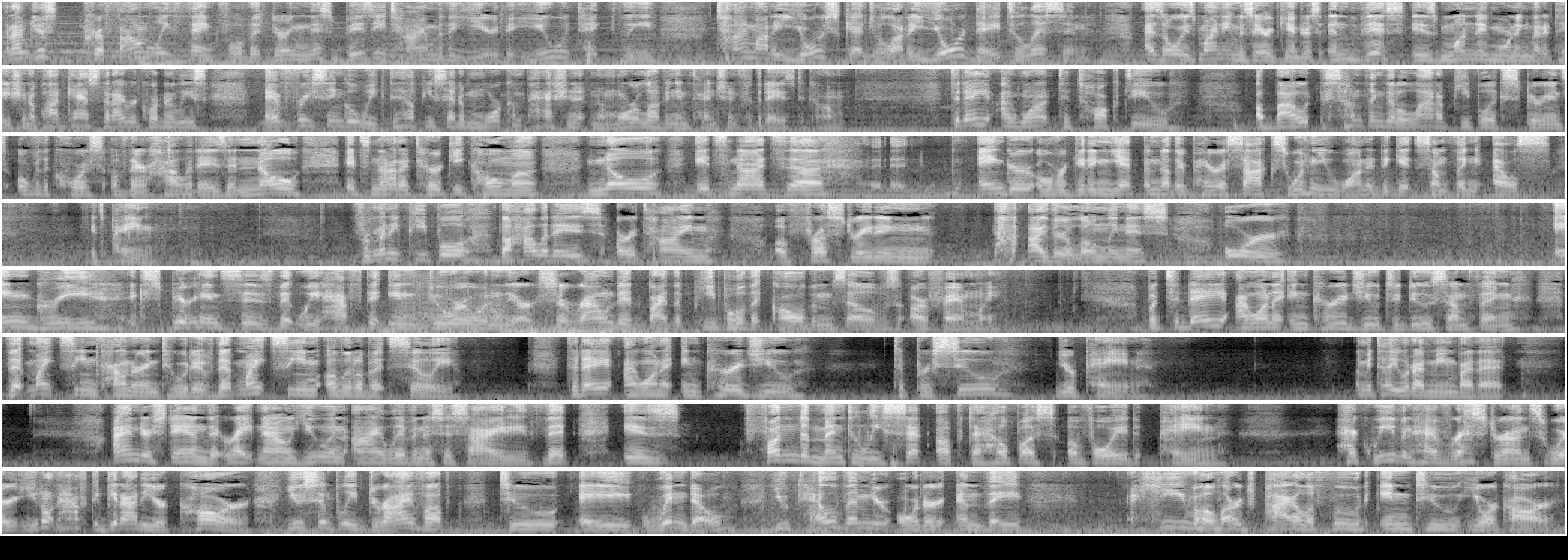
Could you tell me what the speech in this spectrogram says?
And I'm just profoundly thankful that during this busy time of the year that you would take the time out of your schedule, out of your day to listen. As always, my name is Eric Andrus, and this is Monday Morning Meditation, a podcast that I record and release every single week to help you set a more compassionate and a more loving intention for the days to come. Today, I want to talk to you about something that a lot of people experience over the course of their holidays. And no, it's not a turkey coma. No, it's not uh, anger over getting yet another pair of socks when you wanted to get something else. It's pain. For many people, the holidays are a time of frustrating either loneliness or angry experiences that we have to endure when we are surrounded by the people that call themselves our family. But today, I want to encourage you to do something that might seem counterintuitive, that might seem a little bit silly. Today, I want to encourage you to pursue your pain. Let me tell you what I mean by that. I understand that right now you and I live in a society that is fundamentally set up to help us avoid pain. Heck, we even have restaurants where you don't have to get out of your car. You simply drive up to a window, you tell them your order, and they heave a large pile of food into your car.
